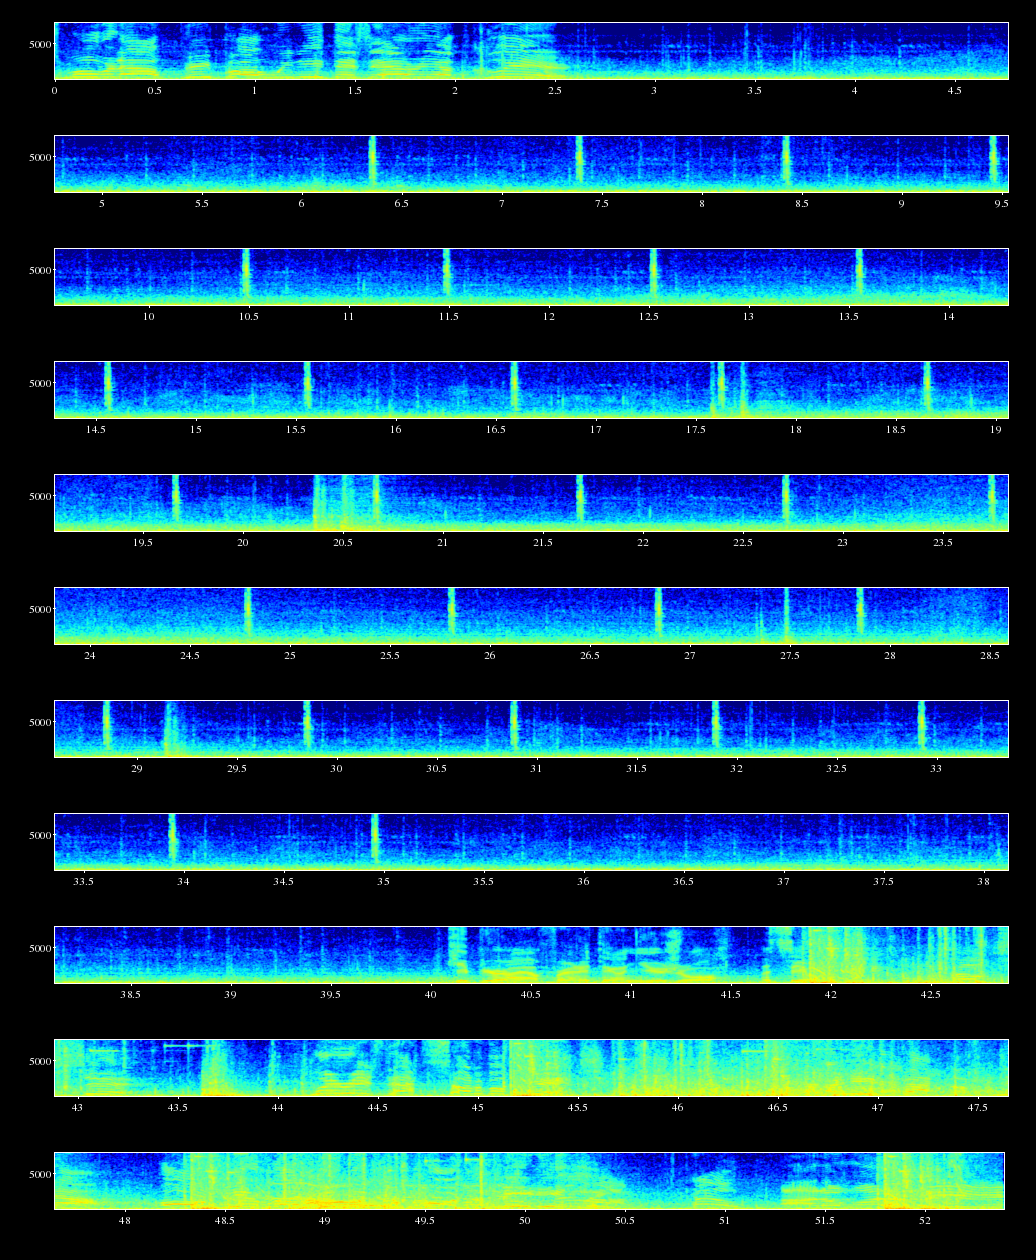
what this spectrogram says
Let's move it out, people! We need this area cleared! Keep your eye out for anything unusual. Let's see if... Oh, shit! Where is that son of a bitch? I need backup, now! All nearby units report immediately! Help! I don't want to be here!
